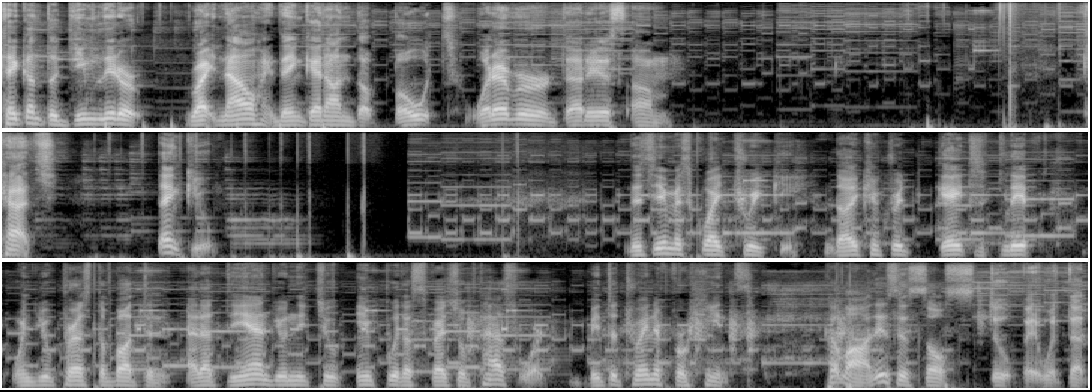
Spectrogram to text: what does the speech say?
take on the gym leader right now and then get on the boat, whatever that is. Um, catch. Thank you. The gym is quite tricky. The icon create gate split when you press the button, and at the end you need to input a special password. Beat the trainer for hints. Come on, this is so stupid with that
